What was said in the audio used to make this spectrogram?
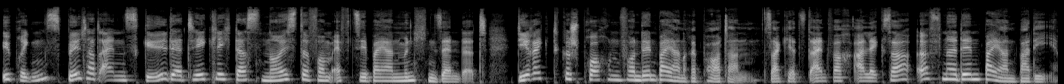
Übrigens, Bild hat einen Skill, der täglich das Neueste vom FC Bayern München sendet. Direkt gesprochen von den Bayern-Reportern. Sag jetzt einfach Alexa, öffne den Bayern-Buddy.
